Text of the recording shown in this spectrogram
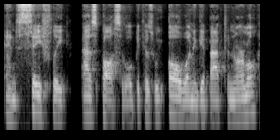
and safely as possible because we all want to get back to normal.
